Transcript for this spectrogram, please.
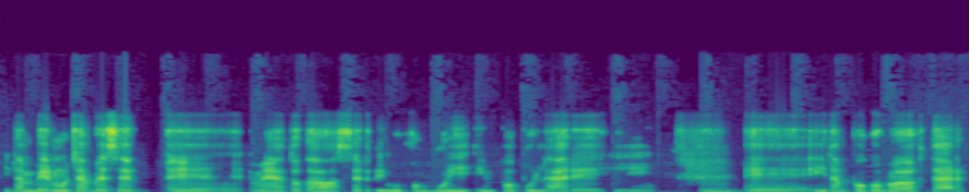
y también muchas veces eh, me ha tocado hacer dibujos muy impopulares y, eh, y tampoco puedo estar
